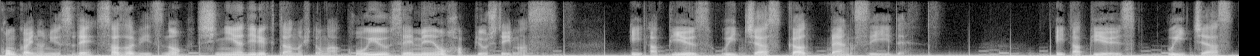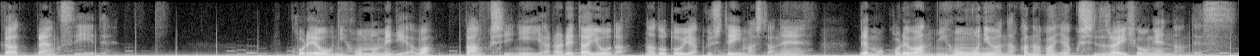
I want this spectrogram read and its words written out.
今回のニュースでサザビーズのシニアディレクターの人がこういう声明を発表しています。It appears we just got Banksy'd It appears we just got Banksy'd これを日本のメディアはバンクシーにやられたようだなどと訳していましたね。でもこれは日本語にはなかなか訳しづらい表現なんです。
